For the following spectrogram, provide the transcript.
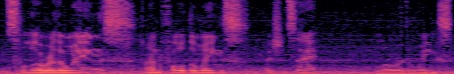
Let's lower the wings. Unfold the wings, I should say. Lower the wings.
